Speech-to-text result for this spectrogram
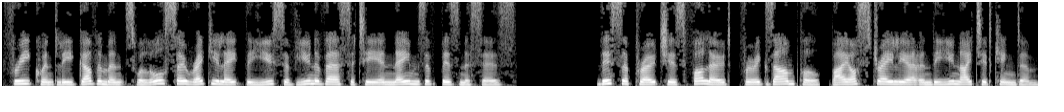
Frequently governments will also regulate the use of university in names of businesses. This approach is followed, for example, by Australia and the United Kingdom.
